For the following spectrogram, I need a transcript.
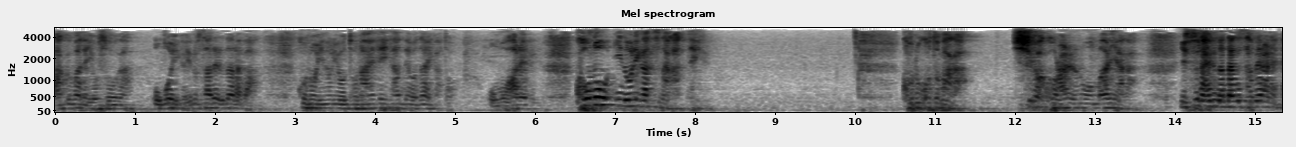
あくまで予想が思いが許されるならばこの祈りを唱えていたんではないかと。思われる。この祈りがつながっている。この言葉が主が来られるのをマリアがイスラエルが慰められ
